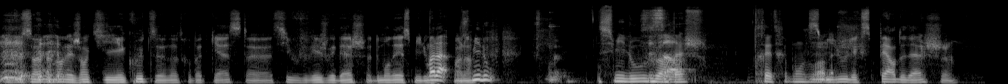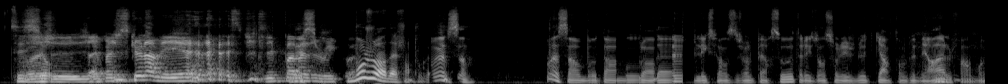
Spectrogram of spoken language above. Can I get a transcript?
et vous saurez maintenant les gens qui écoutent euh, notre podcast, euh, si vous voulez jouer Dash, demandez à Smilou. Voilà, Smilou. Ouais. Smilou, C'est joueur ça. Dash. Très très bon joueur Smilou, l'expert de Dash. C'est Ouais, J'arrive pas jusque-là, mais je l'ai pas Ouais, mal joué. Bon joueur Dash en tout cas. Ouais, ça. Ouais, c'est un bon, t'as un de l'expérience sur le perso, t'as l'expérience sur les jeux de cartes en général. Enfin, moi,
